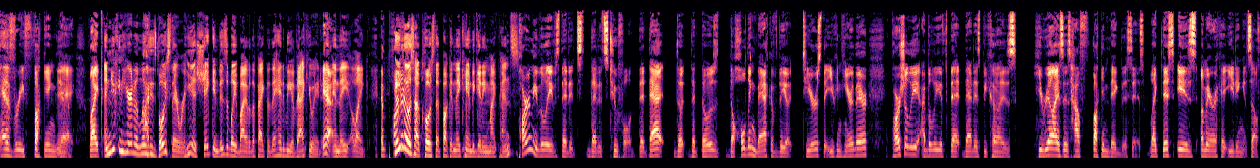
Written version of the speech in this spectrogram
every fucking Yeah. day. Like And you can hear it in Lindsey's voice there, where he is shaken visibly by the fact that they had to be evacuated. Yeah. and they like, And part he of- knows how close that fucking they came to getting Mike Pence. part of me believes that it's that it's twofold that that the, that those the holding back of the tears that you can hear there partially i believe that that is because he realizes how fucking big this is. Like this is america eating itself.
